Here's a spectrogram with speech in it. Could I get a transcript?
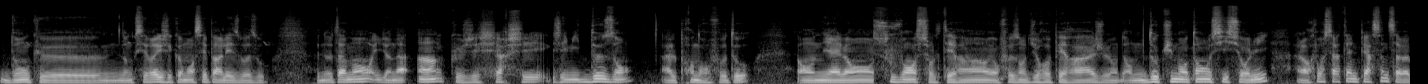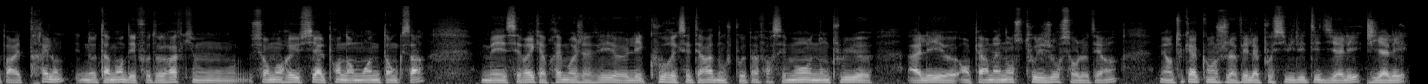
Donc, euh, donc c'est vrai que j'ai commencé par les oiseaux. Notamment, il y en a un que j'ai cherché, j'ai mis deux ans à le prendre en photo, en y allant souvent sur le terrain, en faisant du repérage, en, me documentant aussi sur lui. Alors pour certaines personnes, ça va paraître très long, notamment des photographes qui ont sûrement réussi à le prendre en moins de temps que ça. Mais c'est vrai qu'après, moi, j'avais euh, les cours, etc. Donc je pouvais pas forcément non plus euh, aller en permanence tous les jours sur le terrain. Mais en tout cas, quand j'avais la possibilité d'y aller, j'y allais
